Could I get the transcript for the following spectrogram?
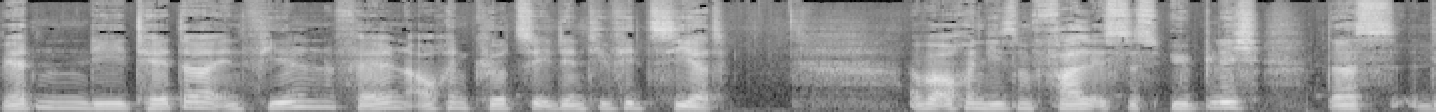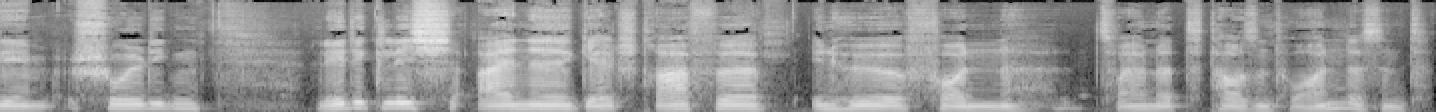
werden die Täter in vielen Fällen auch in Kürze identifiziert. Aber auch in diesem Fall ist es üblich, dass dem Schuldigen lediglich eine Geldstrafe in Höhe von 200.000 Won, das sind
